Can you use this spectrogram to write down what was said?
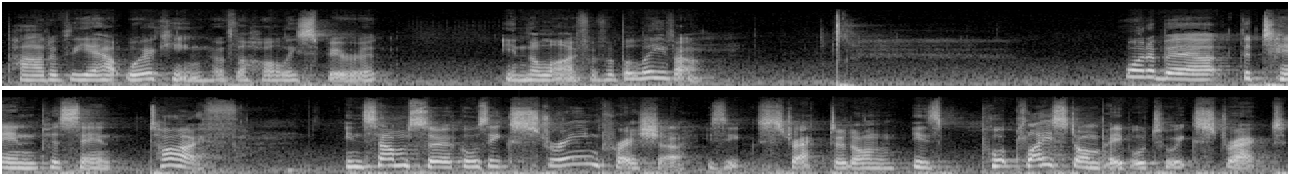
part of the outworking of the Holy Spirit in the life of a believer. What about the 10% tithe? In some circles, extreme pressure is extracted on, is put, placed on people to extract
